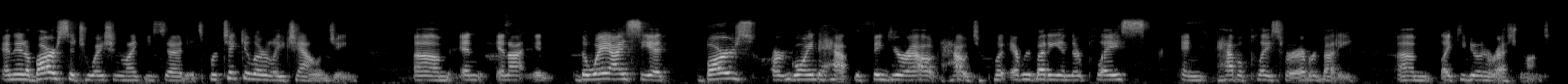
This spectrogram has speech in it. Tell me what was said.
And in a bar situation, like you said, it's particularly challenging. Um, and and I and the way I see it, bars are going to have to figure out how to put everybody in their place and have a place for everybody, um, like you do in a restaurant.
